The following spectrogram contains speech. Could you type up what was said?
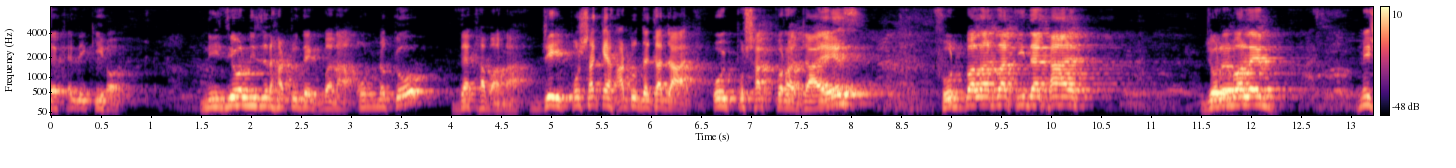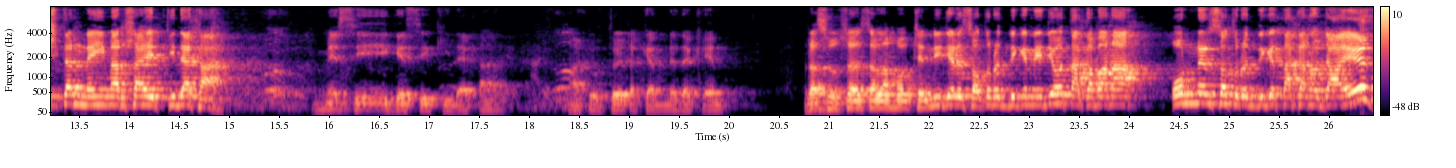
দেখালে কি হয়? নিজেও নিজের হাঁটু দেখবা না, অন্যকেও দেখাবা না। যেই পোশাকে হাঁটু দেখা যায়, ওই পোশাক পরা জায়েজ। ফুটবলাররা কি দেখায়? জোরে বলেন, মিস্টার নেইমার সাহেব কি দেখায়? মেসি, গেসি কি দেখায়? হাঁটু তো এটা কেমনে দেখেন? রাসুল বলছেন, নিজের সতরের দিকে নিজেও তাকাবা না, অন্যের সতরের দিকে তাকানো জায়েজ।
